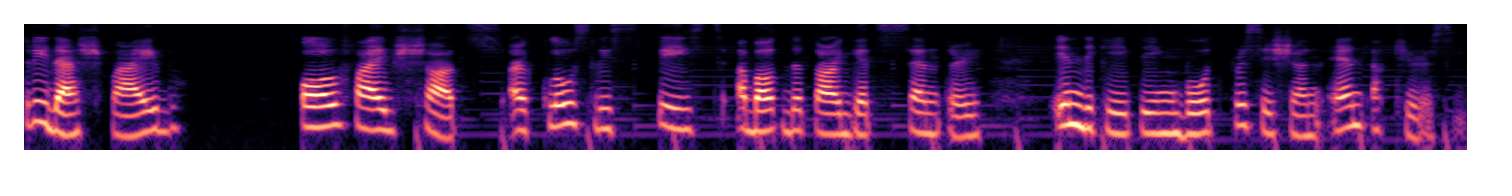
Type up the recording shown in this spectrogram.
3-5, all five shots are closely spaced about the target's center indicating both precision and accuracy.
